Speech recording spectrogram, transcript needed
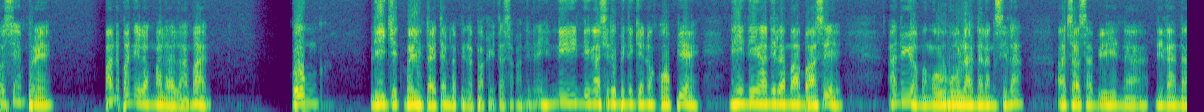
O siyempre, paano pa nilang malalaman kung legit ba yung title na pinapakita sa kanila? Eh, hindi, hindi nga sila binigyan ng kopya eh. Hindi, nga nila mabasa eh. Ano yun, manguhula na lang sila at sasabihin na nila na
